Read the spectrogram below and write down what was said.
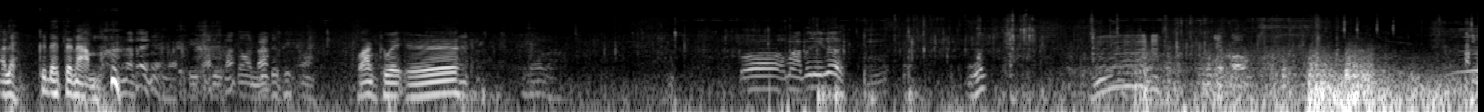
อะไรคือได้แต่น้ตอนนี้จะพิกำวางถ้วยเออก็มาไปนี่เลย เดี๋ยวของกิน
